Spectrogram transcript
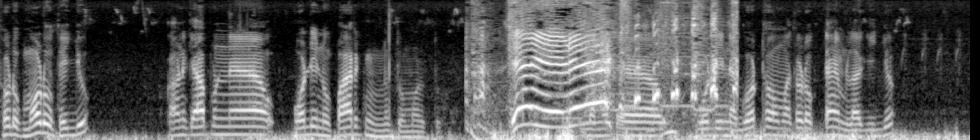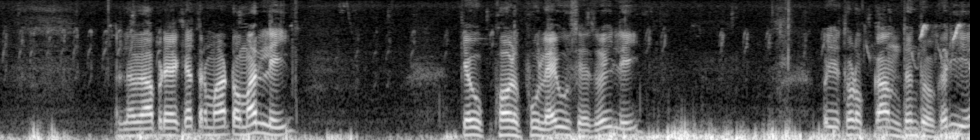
થોડુંક મોડું થઈ ગયું કારણ કે આપણને ઓડીનું પાર્કિંગ નહોતું મળતું. ઓડીને ગોઠવવામાં થોડોક ટાઈમ લાગી ગયો. એટલે હવે આપણે ખેતરમાં આટો મારી લઈ. કેવું ફળ ફૂલ આવ્યું છે જોઈ લઈ. પછી થોડોક કામ ધંધો કરીએ.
